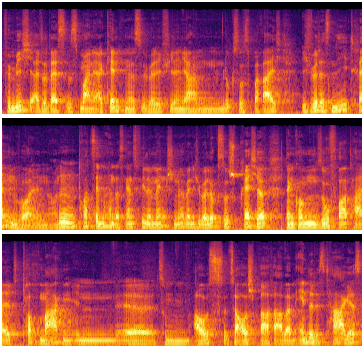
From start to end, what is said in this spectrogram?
Für mich, also das ist meine Erkenntnis über die vielen Jahre im Luxusbereich, ich würde es nie trennen wollen. Und trotzdem machen das ganz viele Menschen. Ne? Wenn ich über Luxus spreche, dann kommen sofort halt Top-Marken äh, zum Aus, zur Aussprache. Aber am Ende des Tages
